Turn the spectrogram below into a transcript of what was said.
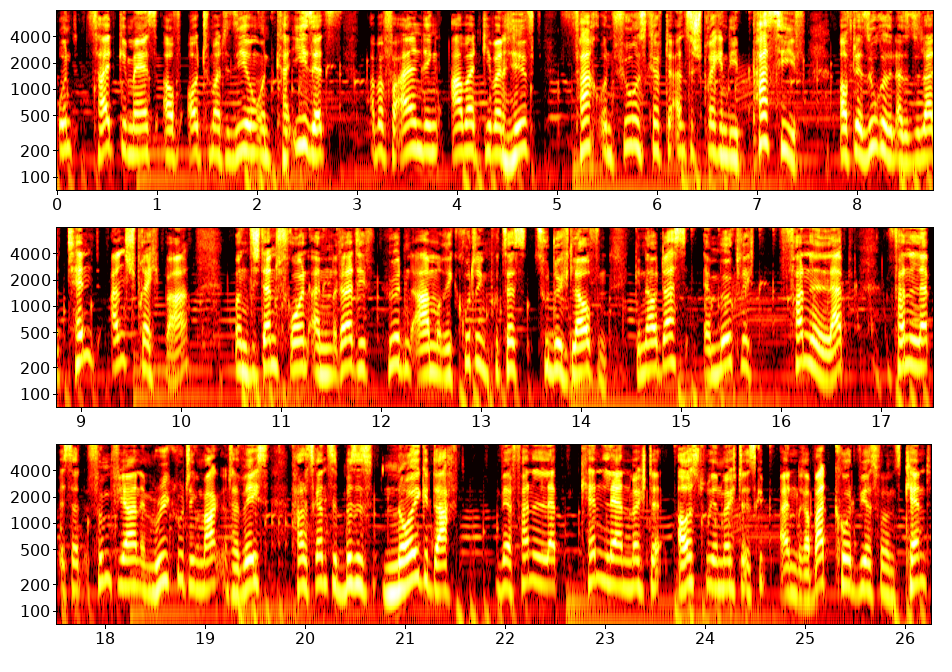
und zeitgemäß auf Automatisierung und KI setzt, aber vor allen Dingen Arbeitgebern hilft, Fach- und Führungskräfte anzusprechen, die passiv auf der Suche sind, also so latent ansprechbar und sich dann freuen, einen relativ hürdenarmen Recruiting-Prozess zu durchlaufen. Genau das ermöglicht Funnel Lab. Funnel Lab ist seit fünf Jahren im Recruiting-Markt unterwegs, hat das ganze Business neu gedacht. Wer Funnel Lab kennenlernen möchte, ausprobieren möchte, es gibt einen Rabattcode, wie ihr es von uns kennt,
